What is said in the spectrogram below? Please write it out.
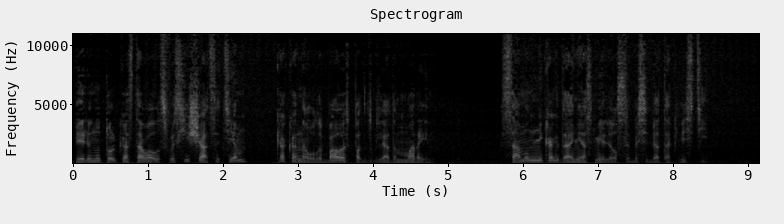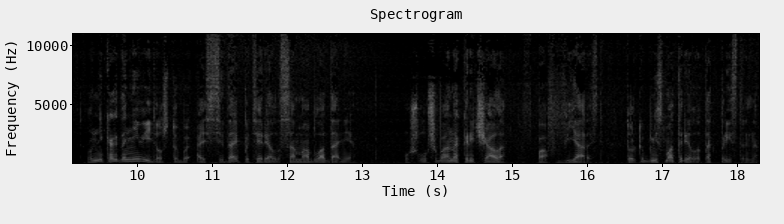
Перину только оставалось восхищаться тем, как она улыбалась под взглядом Морейн. Сам он никогда не осмелился бы себя так вести. Он никогда не видел, чтобы Айсседай потеряла самообладание. Уж лучше бы она кричала, впав в ярость, только бы не смотрела так пристально.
